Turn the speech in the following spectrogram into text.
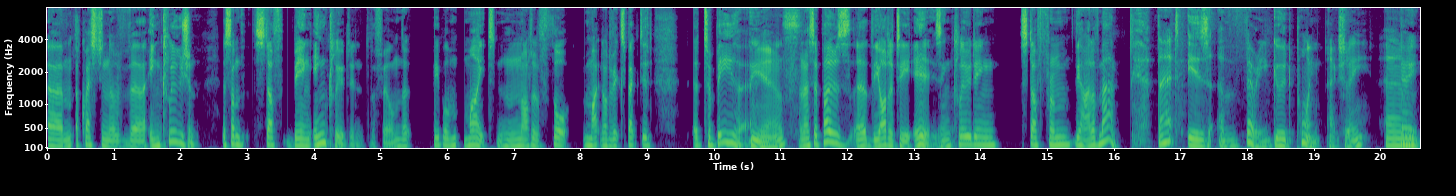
um, a question of uh, inclusion. There's some stuff being included into the film that people might not have thought, might not have expected uh, to be there. Yes. And I suppose uh, the oddity is including stuff from the Isle of Man. That is a very good point, actually, um, Hey.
